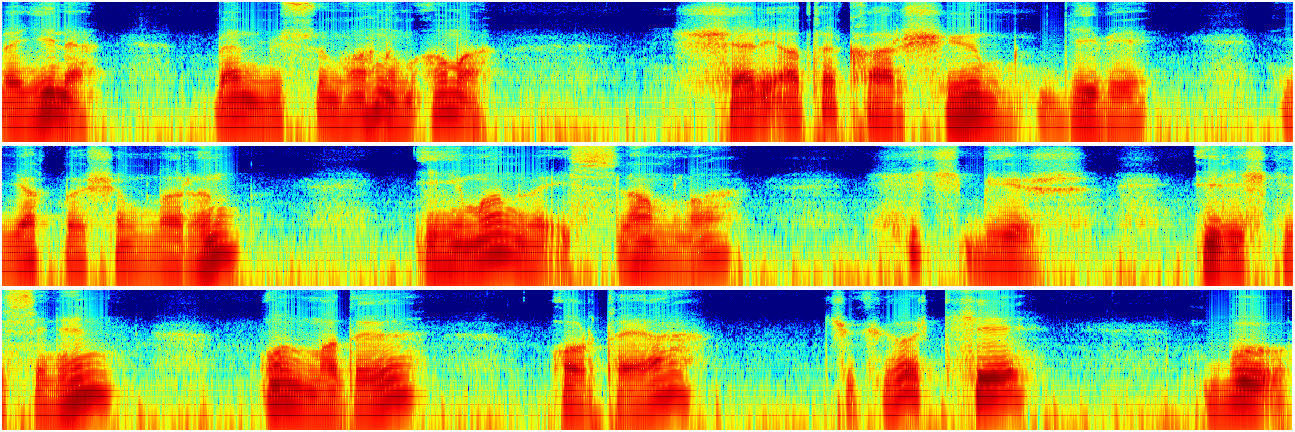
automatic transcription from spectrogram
ve yine ben Müslümanım ama şeriata karşıyım gibi yaklaşımların iman ve İslam'la hiçbir ilişkisinin olmadığı ortaya çıkıyor ki bu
